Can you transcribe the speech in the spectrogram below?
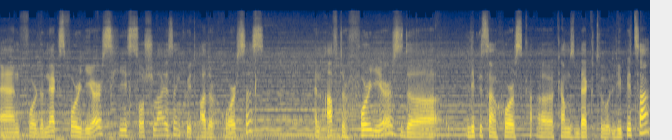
And for the next four years, he's socializing with other horses. And after four years, the Lipizzan horse uh, comes back to Lipica,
